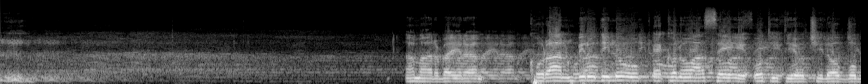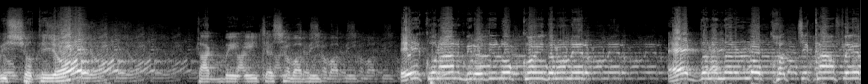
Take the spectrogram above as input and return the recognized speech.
আমার ভাইরা, কোরআন বিরোধী লোক এখনও আছে, অতীতেও ছিল, ভবিষ্যতেও থাকবে, এইটা স্বাভাবিক। এই কোরআন বিরোধী লোক কয় ধরনের? এক ধরনের লোক হচ্ছে কাফের,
